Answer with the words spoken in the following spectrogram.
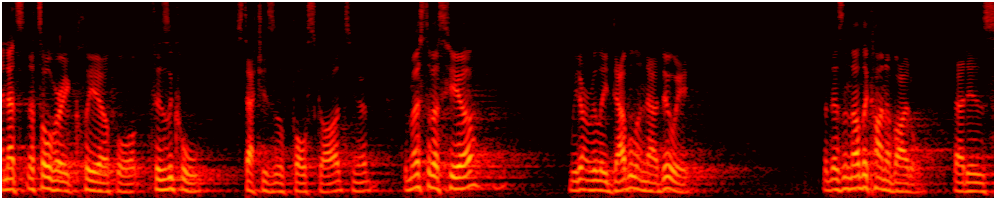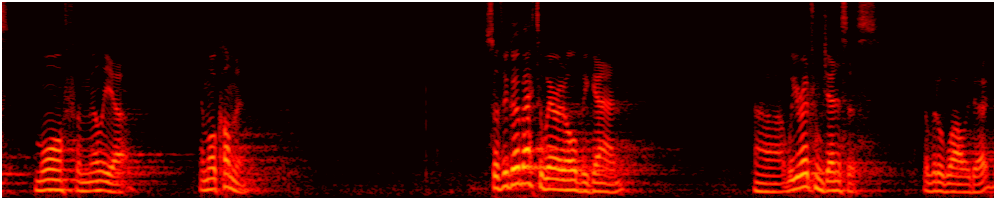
And that's, that's all very clear for physical statues of false gods, you know. But most of us here, we don't really dabble in that, do we? But there's another kind of idol that is more familiar and more common. So if we go back to where it all began, uh, we read from Genesis a little while ago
